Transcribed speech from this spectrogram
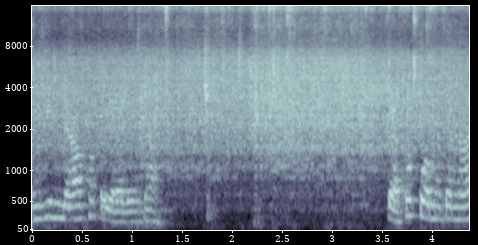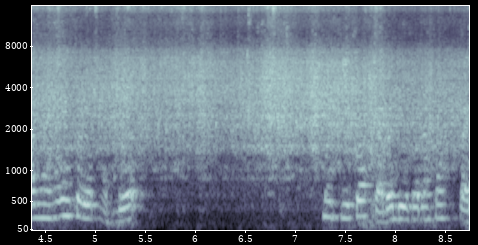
นียิ่งแล้วเข้าไปใหญ่เลยค่ะแต่ก็กลัวมันจะน้อยนะเพราะมันก็เลยผัดเยอะ เมื่อกี้ก็ใส่ไปดูกันนะคะใส่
